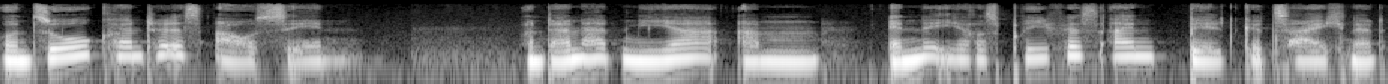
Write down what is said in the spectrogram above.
Und so könnte es aussehen. Und dann hat Mia am Ende ihres Briefes ein Bild gezeichnet.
